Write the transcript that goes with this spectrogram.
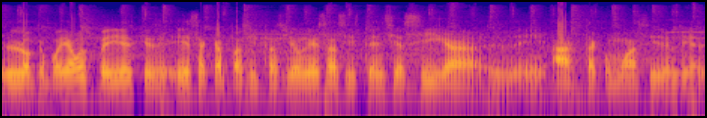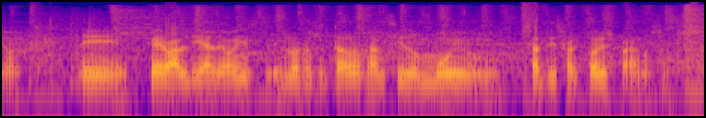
lo que podríamos pedir es que esa capacitación, esa asistencia siga eh, hasta como ha sido el día de hoy. Eh, pero al día de hoy los resultados han sido muy satisfactorios para nosotros.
